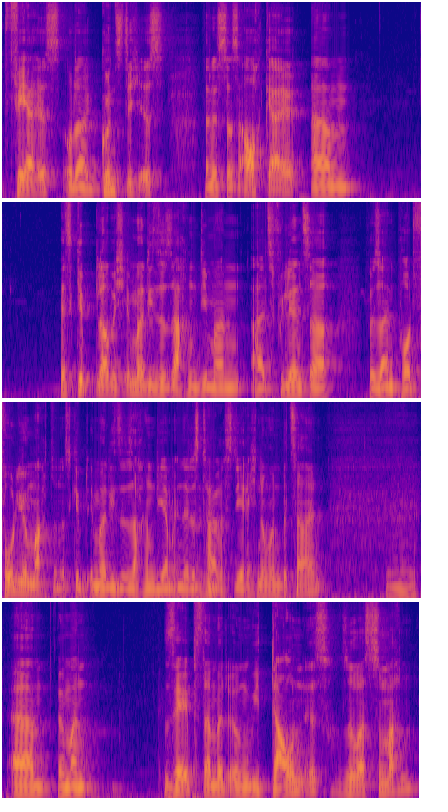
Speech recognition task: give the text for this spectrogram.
fair ist oder günstig ist, dann ist das auch geil. Ähm, es gibt, glaube ich, immer diese Sachen, die man als Freelancer für sein Portfolio macht und es gibt immer diese Sachen, die am Ende des mhm. Tages die Rechnungen bezahlen. Mhm. Ähm, wenn man selbst damit irgendwie down ist, sowas zu machen,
